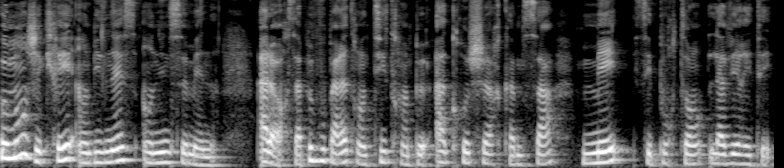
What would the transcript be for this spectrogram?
Comment j'ai créé un business en une semaine? Alors, ça peut vous paraître un titre un peu accrocheur comme ça, mais c'est pourtant la vérité.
